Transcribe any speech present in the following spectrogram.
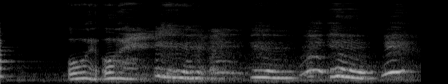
บ โอ้ยโอ้ย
